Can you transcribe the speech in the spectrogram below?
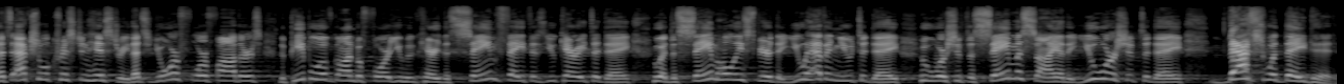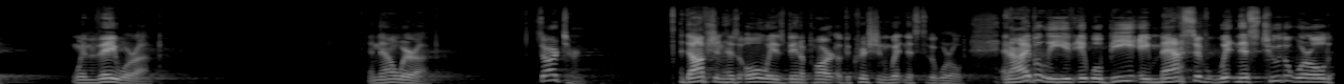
That's actual Christian history. That's your forefathers, the people who have gone before you, who carried the same faith as you carry today, who had the same Holy Spirit that you have in you today, who worship the same Messiah that you worship today. That's what they did when they were up. And now we're up. It's our turn. Adoption has always been a part of the Christian witness to the world. And I believe it will be a massive witness to the world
